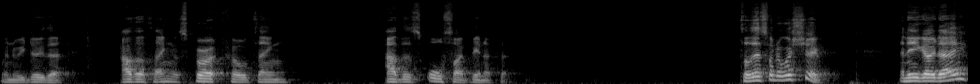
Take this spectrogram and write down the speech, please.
When we do the other thing, the spirit filled thing, others also benefit. So that's what I wish you an ego day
